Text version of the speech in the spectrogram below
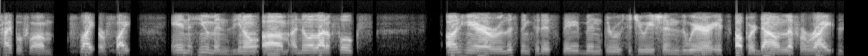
type of um, flight or fight in humans. You know, um, I know a lot of folks on here or listening to this, they've been through situations where it's up or down, left or right. The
